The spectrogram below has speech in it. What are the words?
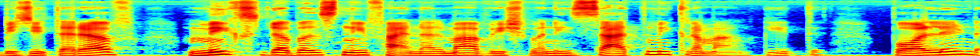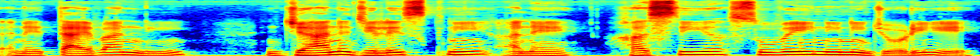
બીજી તરફ, મિક્સ ડબલ્સની ફાઇનલમાં વિશ્વની સાતમી ક્રમાંકિત પોલેન્ડ અને તાઇવાનની જાન જિલિસ્કની અને હસીય સુવૈનીની જોડીએ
